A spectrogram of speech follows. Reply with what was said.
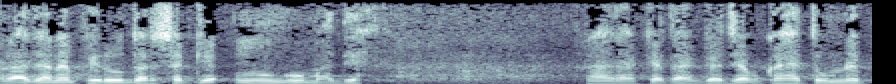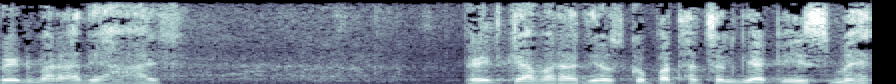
राजा ने फिर उधर से घुमा दिया। राजा कहता, गजब का है, तुमने पेट भरा दिया आज। पेट क्या भरा दिया? उसको पता चल गया कि इसमें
